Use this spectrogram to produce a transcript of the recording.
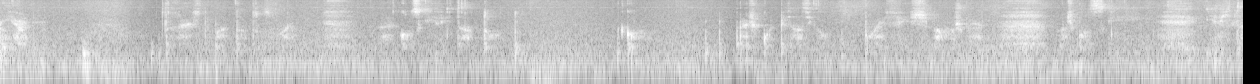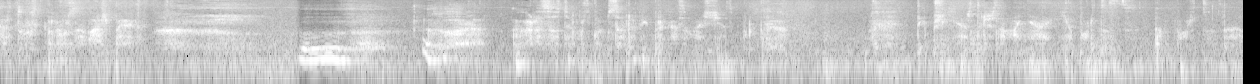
Yeah. De resto, pá, está tudo bem. Ah, consegui evitar tudo. Como acho que o episódio vamos ver. Mas consegui evitar tudo que não estava à espera. Agora, agora só temos de começar a vir para casa mais cedo porque tipo cheguei às 3 da manhã e a porta, a porta da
